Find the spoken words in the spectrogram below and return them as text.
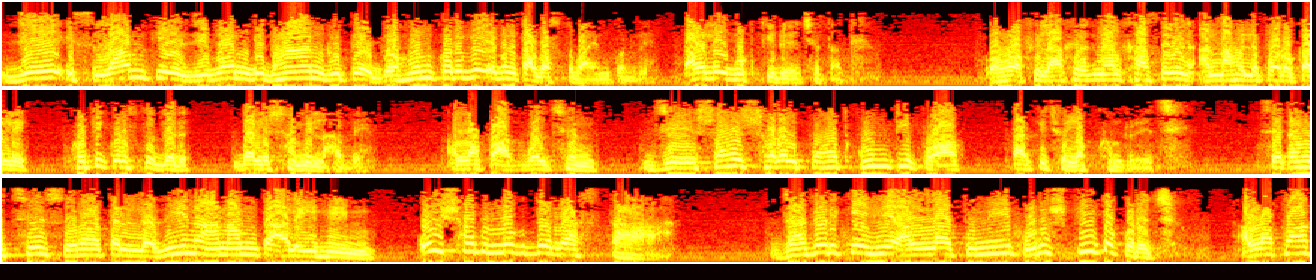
যে ইসলামকে জীবন বিধান রূপে গ্রহণ করবে এবং তা বাস্তবায়ন করবে। তাহলে এই মুক্তি রয়েছে তাতে ওহাফিল আখরেত খাসিন আর না হলে পরকালে ক্ষতিগ্রস্তদের দলে সামিল হবে। আল্লাহ পাক বলছেন যে সহজ সরল পথ কোনটি পথ, তার কিছু লক্ষণ রয়েছে। সেটা হচ্ছে, সুরাতাল্লাযীনা আনামতা আলাইহিম, ওই সব লোকদের রাস্তা, যাদেরকে হে আল্লাহ তুমি পুরস্কৃত করেছ। আল্লাহ পাক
